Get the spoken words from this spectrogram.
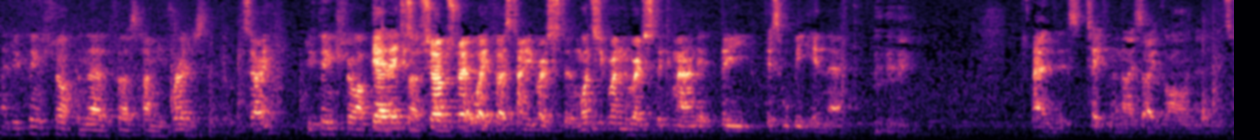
And do things show up in there the first time you've registered them? Sorry? Do you think show up? Yeah, they just show up straight away first time you register them. Once you've run the register command, it, the, this will be in there. And it's taking a nice icon, and it's,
